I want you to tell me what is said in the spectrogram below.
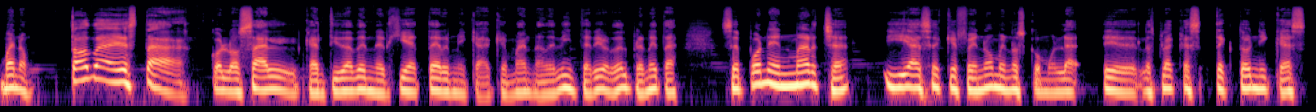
Bueno, toda esta colosal cantidad de energía térmica que emana del interior del planeta se pone en marcha y hace que fenómenos como eh, las placas tectónicas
